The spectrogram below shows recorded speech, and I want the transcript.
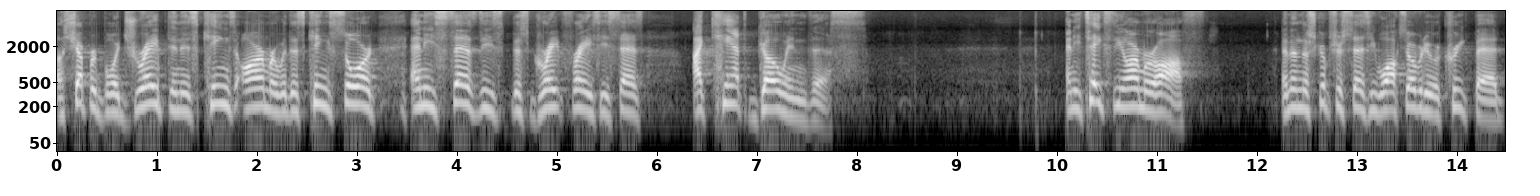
a shepherd boy draped in his king's armor with his king's sword. And he says these, this great phrase. He says, I can't go in this. And he takes the armor off. And then the scripture says he walks over to a creek bed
